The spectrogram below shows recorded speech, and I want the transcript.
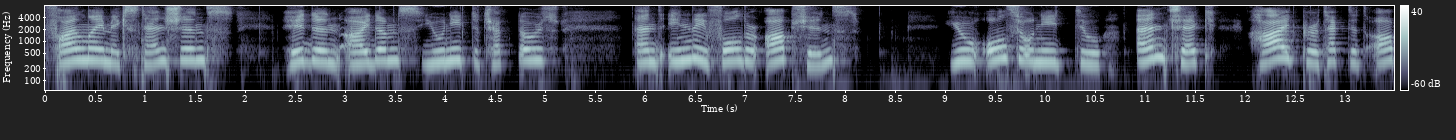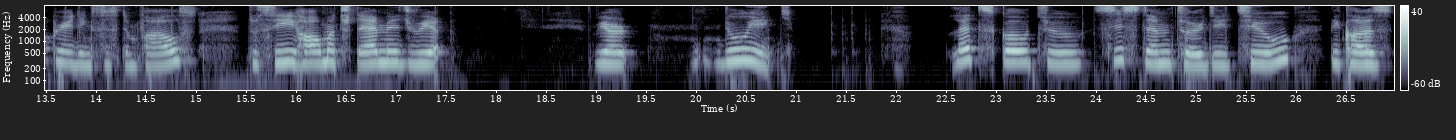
File Name Extensions, Hidden Items. You need to check those. And in the folder options, you also need to uncheck Hide Protected Operating System Files to see how much damage we we are doing. Let's go to System 32 because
